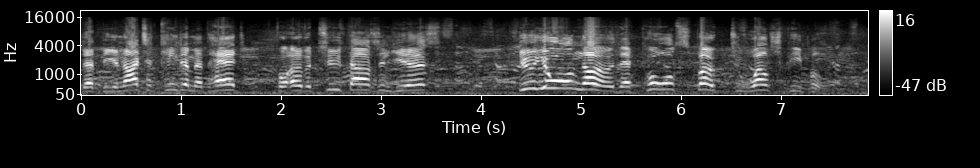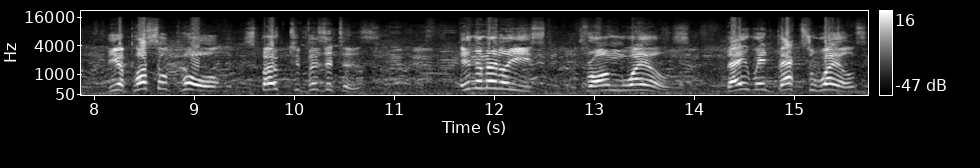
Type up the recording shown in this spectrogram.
that the United Kingdom have had for over 2,000 years. Do you all know that Paul spoke to Welsh people? The Apostle Paul spoke to visitors in the Middle East from Wales. They went back to Wales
